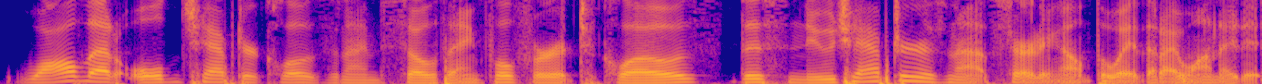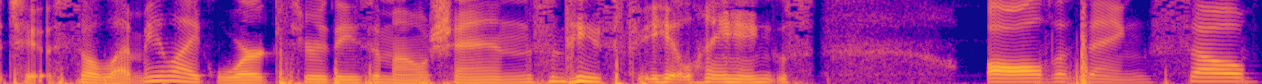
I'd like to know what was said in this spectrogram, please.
while that old chapter closed, and I'm so thankful for it to close, this new chapter is not starting out the way that I wanted it to. So let me like work through these emotions, these feelings, all the things. So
